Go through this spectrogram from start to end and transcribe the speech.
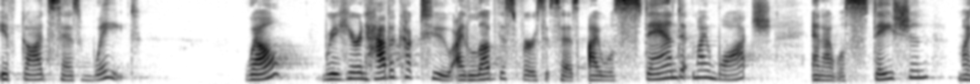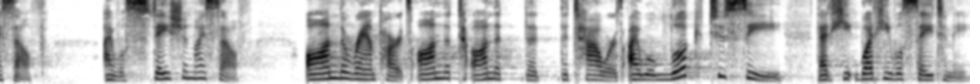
if God says wait? Well, we're here in Habakkuk 2. I love this verse. It says, I will stand at my watch and I will station myself. I will station myself on the ramparts, on the, on the, the, the towers. I will look to see that he, what he will say to me.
